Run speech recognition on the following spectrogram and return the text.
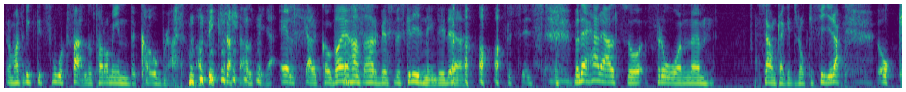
de har ett riktigt svårt fall. Då tar de in The Cobra som bara fixar sig allting. Jag älskar Cobra. Vad är hans arbetsbeskrivning? Det är det. Ja, precis. Men det här är alltså från eh, soundtracket Rocky 4. Och...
